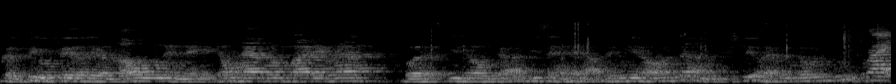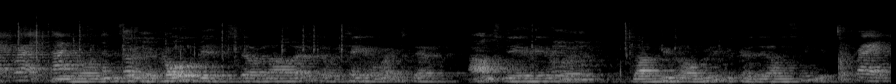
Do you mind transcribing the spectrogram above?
Because people feel they're alone and they don't have nobody around. But, you know, God be saying, hey, I've been here all the time, but you still haven't noticed me. right, right, I, You know, because totally, of COVID and stuff and all that stuff, taking away stuff, I'm still here, Mhm. but a lot of people don't believe because they don't see it. right.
